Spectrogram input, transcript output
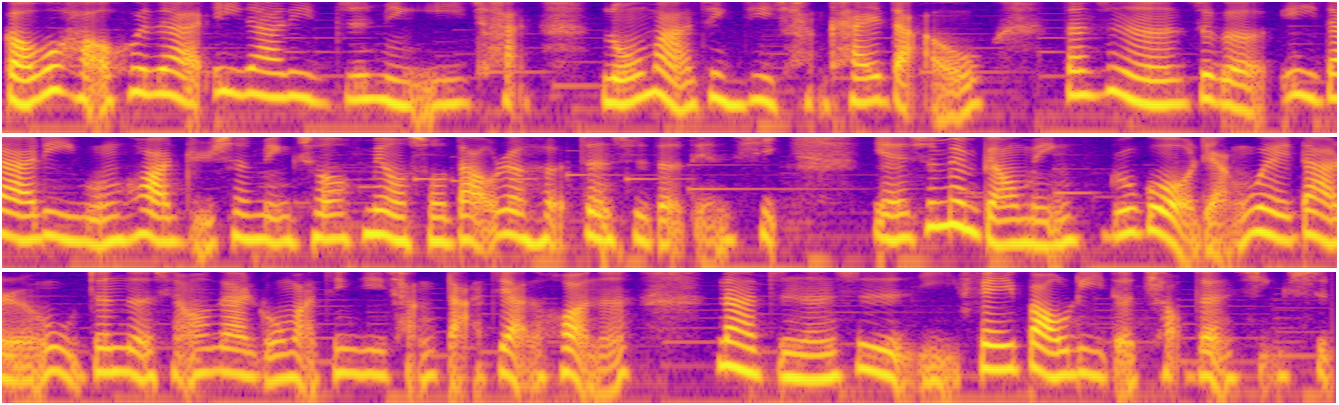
搞不好会在意大利知名遗产罗马竞技场开打哦。但是呢，这个意大利文化局声明说没有收到任何正式的联系，也顺便表明，如果两位大人物真的想要在罗马竞技场打架的话呢，那只能是以非暴力的挑战形式。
